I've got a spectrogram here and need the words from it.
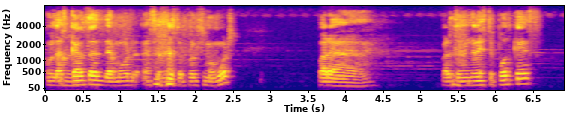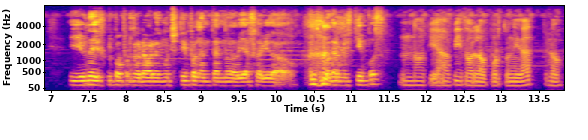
con las cartas de amor hacia nuestro próximo amor, para, para terminar este podcast. Y una disculpa por no grabar en mucho tiempo, la neta no había sabido acomodar mis tiempos. No había habido la oportunidad, pero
